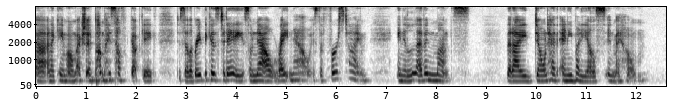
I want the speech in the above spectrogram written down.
Uh, and I came home. Actually, I bought myself a cupcake to celebrate because today, so now, right now, is the first time in 11 months that I don't have anybody else in my home.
